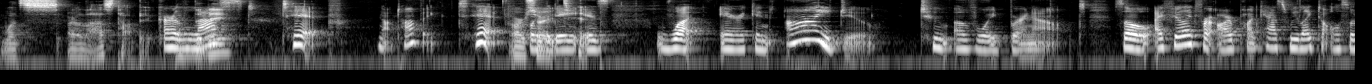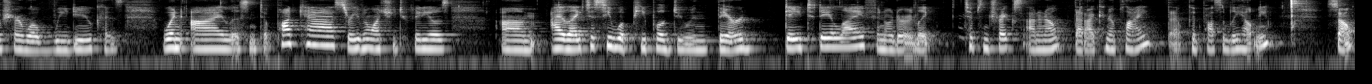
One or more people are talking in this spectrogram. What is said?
what's our last topic our last tip, not topic, tip Or, for sorry, the day tip. is what Eric and I do to avoid burnout. So I feel like for our podcast, we like to also share what we do because when I listen to podcasts or even watch YouTube videos, um, I like to see what people do in their day to day life in order, like tips and tricks, I don't know, that I can apply that could possibly help me. So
